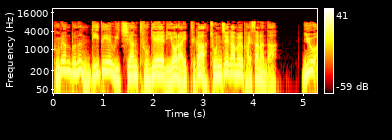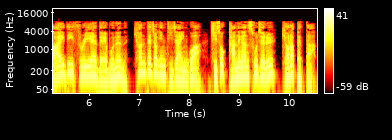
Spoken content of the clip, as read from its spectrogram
후면부는 리드에 위치한 두 개의 리어 라이트가 존재감을 발산한다. New ID3의 내부는 현대적인 디자인과 지속 가능한 소재를 결합했다.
